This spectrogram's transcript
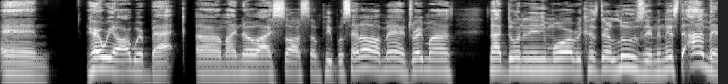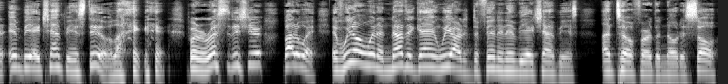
And here we are, we're back. Um, I know I saw some people saying, oh man, Draymond's not doing it anymore because they're losing. And it's the I'm an NBA champion still. Like for the rest of this year. By the way, if we don't win another game, we are the defending NBA champions until further notice. So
